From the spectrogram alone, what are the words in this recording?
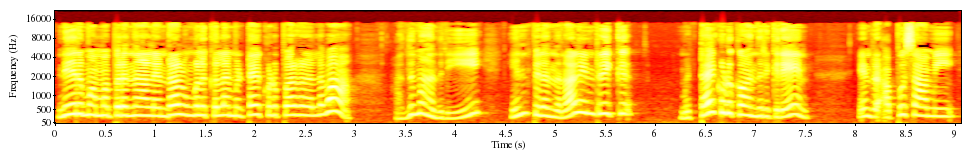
நேரு மாமா பிறந்தநாள் என்றால் உங்களுக்கெல்லாம் மிட்டாய் கொடுப்பார்கள் அல்லவா? அது மாதிரி என் பிறந்தநாள் இன்றைக்கு மிட்டாய் கொடுக்க வந்திருக்கிறேன் என்று அப்புசாமி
